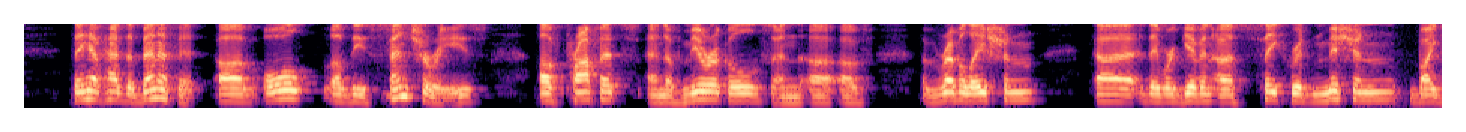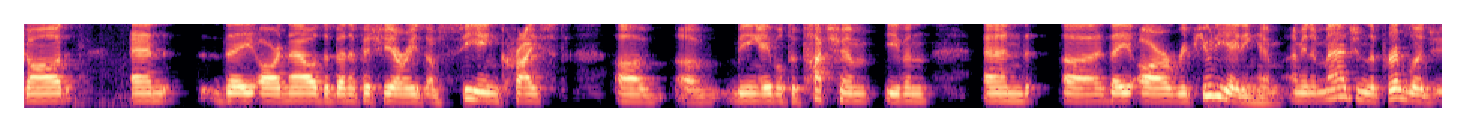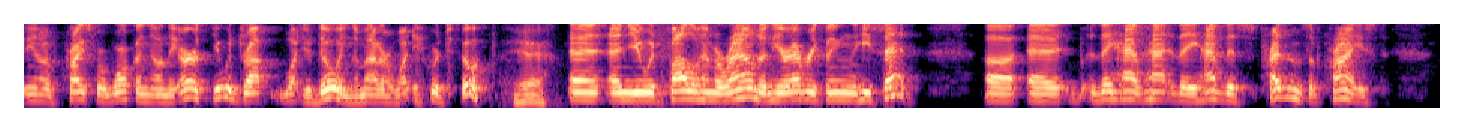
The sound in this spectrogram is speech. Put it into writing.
they have had the benefit of all of these centuries of prophets and of miracles and uh, of, of revelation Uh, they were given a sacred mission by God, and they are now the beneficiaries of seeing Christ, of of being able to touch Him, even, and uh, they are repudiating Him. I mean, imagine the privilege. You know, if Christ were walking on the earth, you would drop what you're doing, no matter what you were doing, Yeah. and and you would follow Him around and hear everything He said. Uh, uh, they have ha- they have this presence of Christ,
